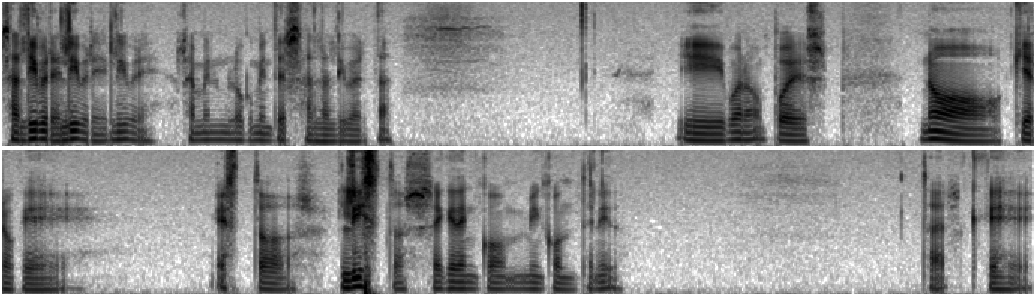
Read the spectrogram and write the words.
O sea, libre, libre, libre. O sea, a mí lo que me interesa es la libertad. Y bueno, pues no quiero que estos listos se queden con mi contenido. ¿Sabes? Que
